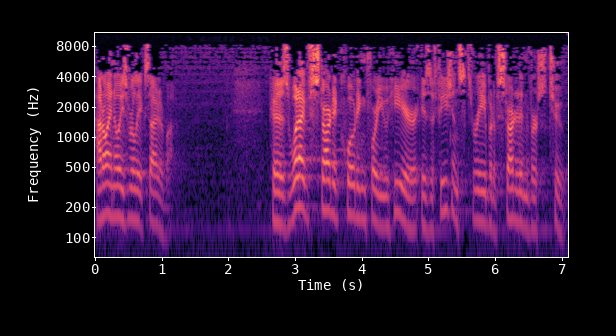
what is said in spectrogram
How do I know he's really excited about it? Because what I've started quoting for you here is Ephesians 3, but I've started in verse 2.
